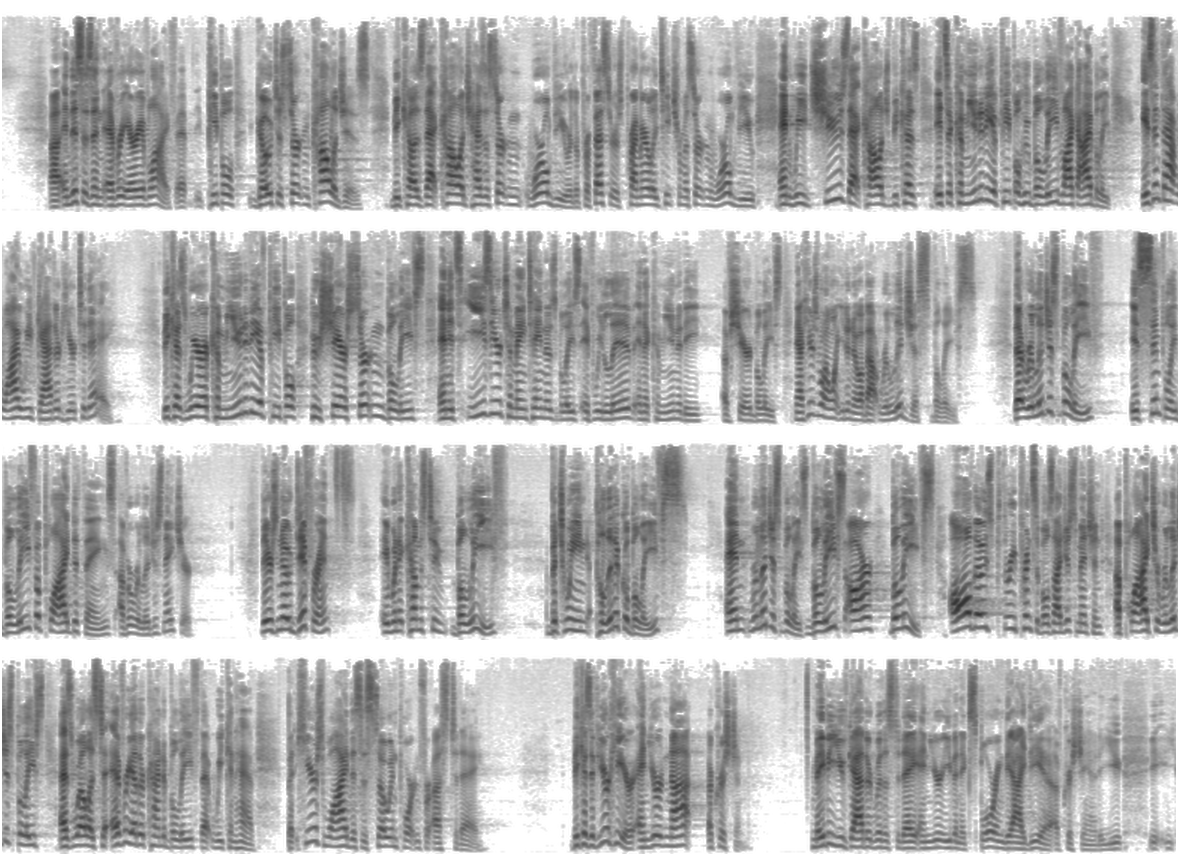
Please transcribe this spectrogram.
Uh, and this is in every area of life. Uh, people go to certain colleges because that college has a certain worldview, or the professors primarily teach from a certain worldview. And we choose that college because it's a community of people who believe like I believe. Isn't that why we've gathered here today? Because we're a community of people who share certain beliefs, and it's easier to maintain those beliefs if we live in a community of shared beliefs. Now, here's what I want you to know about religious beliefs that religious belief is simply belief applied to things of a religious nature. There's no difference when it comes to belief between political beliefs and religious beliefs. Beliefs are beliefs. All those three principles I just mentioned apply to religious beliefs as well as to every other kind of belief that we can have. But here's why this is so important for us today. Because if you're here and you're not a Christian, Maybe you've gathered with us today and you're even exploring the idea of Christianity. You,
